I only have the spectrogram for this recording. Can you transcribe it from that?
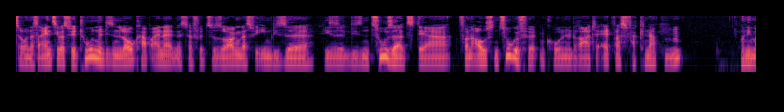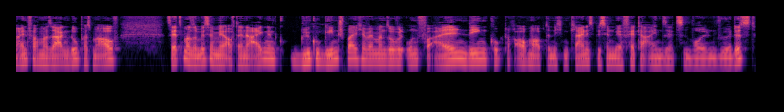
So, und das Einzige, was wir tun mit diesen Low-Carb-Einheiten, ist dafür zu sorgen, dass wir ihm diese, diese, diesen Zusatz der von außen zugeführten Kohlenhydrate etwas verknappen und ihm einfach mal sagen, du, pass mal auf, setz mal so ein bisschen mehr auf deine eigenen Glykogenspeicher, wenn man so will, und vor allen Dingen guck doch auch mal, ob du nicht ein kleines bisschen mehr Fette einsetzen wollen würdest.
